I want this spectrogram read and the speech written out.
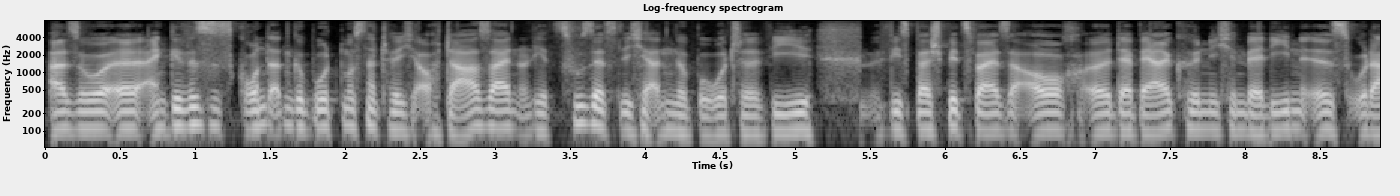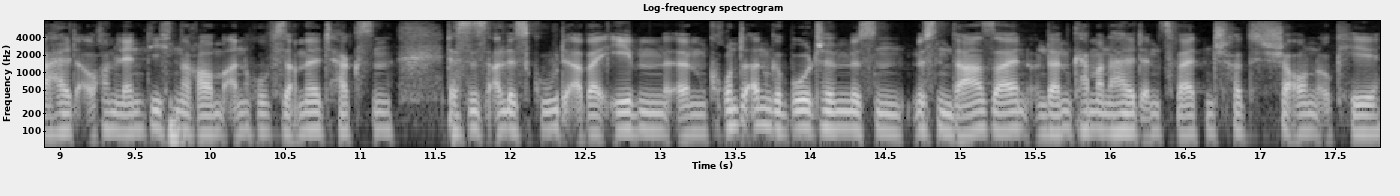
Also äh, ein gewisses Grundangebot muss natürlich auch da sein und jetzt zusätzliche Angebote, wie, es beispielsweise auch äh, der Bergkönig in Berlin ist oder halt auch im ländlichen Raum Anrufsammeltaxen, das ist alles gut, aber eben ähm, Grundangebote müssen, müssen da sein. Und dann kann man halt im zweiten Schritt schauen, okay,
